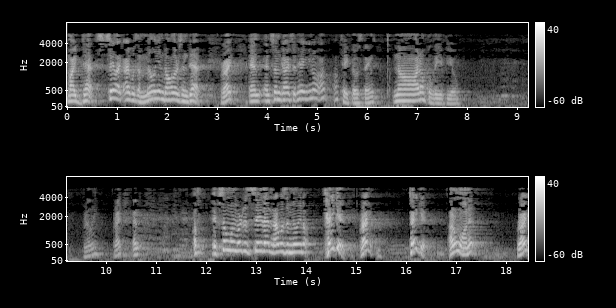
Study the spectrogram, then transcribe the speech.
my debts, say like I was a million dollars in debt, right? And, and some guy said, hey, you know, I'll, I'll take those things. No, I don't believe you. Really? Right? And if someone were to say that and I was a million dollars, take it, right? Take it. I don't want it. Right?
